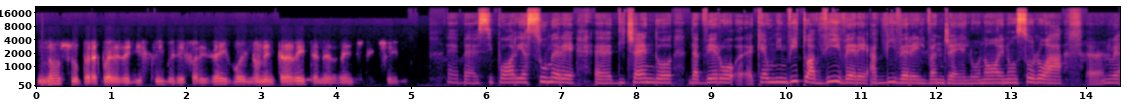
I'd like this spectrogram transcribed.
non supera quelle degli scribi e dei farisei, voi non entrerete nel regno dei cieli. Eh beh, si può riassumere eh, dicendo davvero eh, che è un invito a vivere, a vivere il Vangelo, no? E non solo a... Eh, noi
